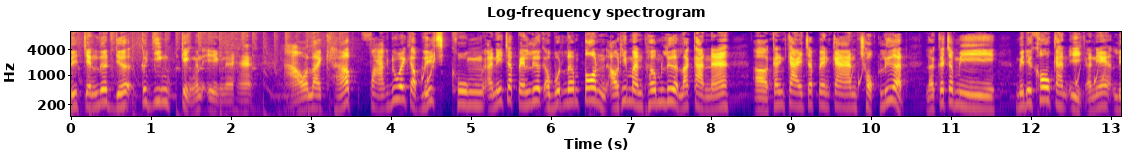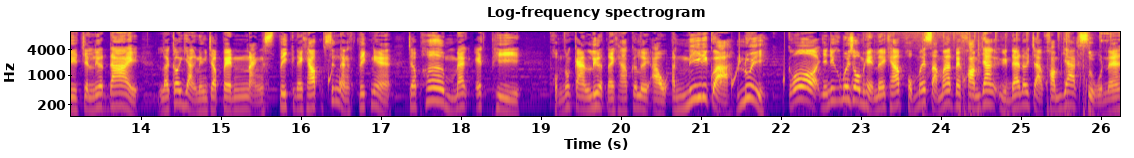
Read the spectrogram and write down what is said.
รีเจนเลือดเยอะก็ยิ่งเก่งนั่นเองนะฮะเอาละครับ ฝากด้วยกับลิชคุง อันนี้จะเป็นเลือกอาวุธเริ่มต้น เอาที่มันเพิ่มเลือดละกันนะ เอ่อกันไกจะเป็นการฉกเลือด แล้วก็จะมี medical กันอีกอันนี้รีเจนเลือดได้ แล้วก็อย่างหนึ่งจะเป็นหนังสติ๊กนะครับ ซึ่งหนังสติ๊กเนี่ยจะเพิ่ม max SP ผมต้องการเลือดนะครับ ก็เลยเอาอันนี้ดีกว่า ลุย ก็อย่างที่คุณผู้ชมเห็นเลยครับ ผมไม่สามารถไปความยากอื่นได้นอกจากความยากศูนย์นะ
